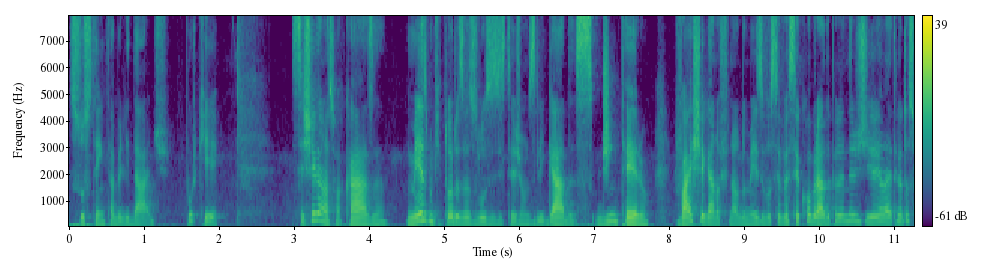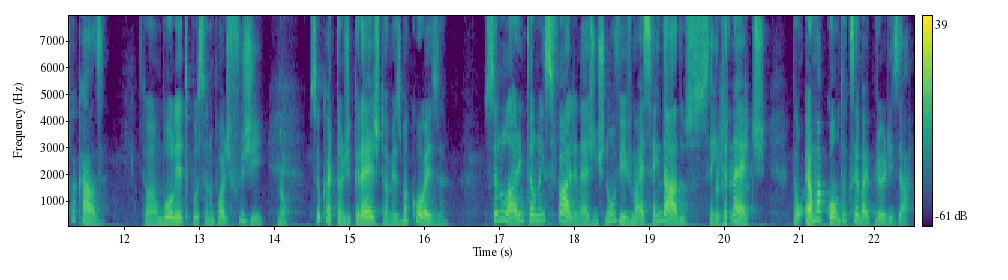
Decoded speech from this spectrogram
sustentabilidade. Por quê? Você chega na sua casa, mesmo que todas as luzes estejam desligadas o dia inteiro, vai chegar no final do mês e você vai ser cobrado pela energia elétrica da sua casa. Então é um boleto que você não pode fugir. Não. Seu cartão de crédito é a mesma coisa. O celular, então, nem se fale, né? A gente não vive mais sem dados, sem Perfeito. internet. Então, é uma conta que você vai priorizar.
